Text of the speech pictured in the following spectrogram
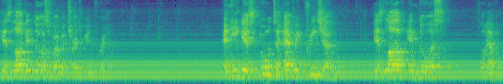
His love endures forever. Church, be in prayer. And he gives food to every creature. His love endures forever.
